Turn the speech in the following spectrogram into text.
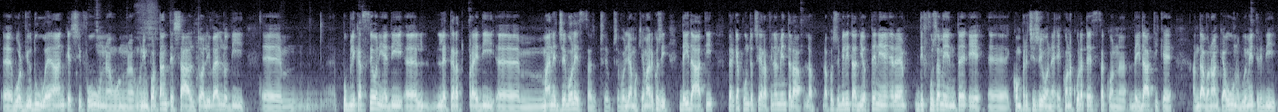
eh, WorldView 2 anche ci fu un, un, un importante salto a livello di eh, pubblicazioni e di eh, letteratura e di eh, maneggevolezza, se, se, vogliamo chiamare così, dei dati, perché appunto c'era finalmente la, la, la possibilità di ottenere diffusamente e eh, con precisione e con accuratezza, con dei dati che andavano anche a 1-2 metri di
